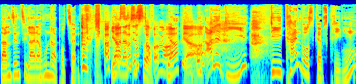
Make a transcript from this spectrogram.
dann sind Sie leider 100 Prozent. Ja, ja, das, das ist, ist so. Doch immer. Ja? ja. Und alle die, die keinen Brustkrebs kriegen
